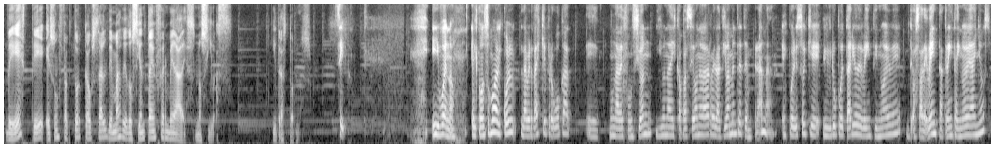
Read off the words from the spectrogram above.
de este es un factor causal de más de 200 enfermedades nocivas y trastornos. Sí. Y bueno, el consumo de alcohol, la verdad es que provoca eh, una defunción y una discapacidad a una edad relativamente temprana. Es por eso que el grupo etario de 29, o sea, de 20 a 39 años,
